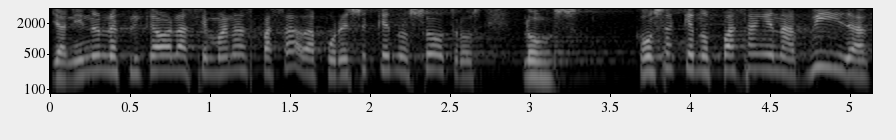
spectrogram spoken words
Janina lo explicaba las semanas pasadas, por eso es que nosotros, las cosas que nos pasan en la vida,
